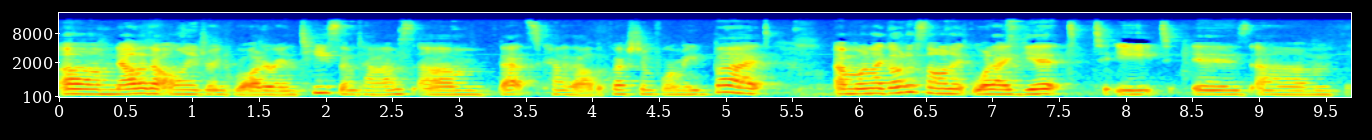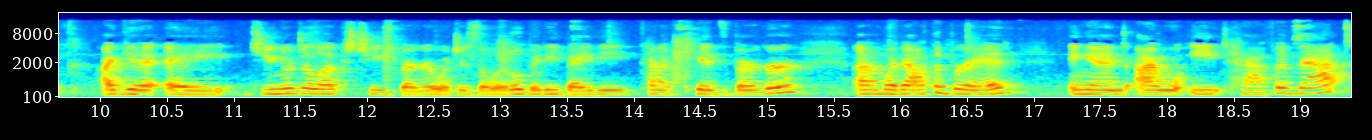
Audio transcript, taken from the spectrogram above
um, now that I only drink water and tea sometimes, um, that's kind of out of the question for me. But um, when I go to Sonic, what I get to eat is um, I get a Junior Deluxe cheeseburger, which is a little bitty baby kind of kids burger um, without the bread. And I will eat half of that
